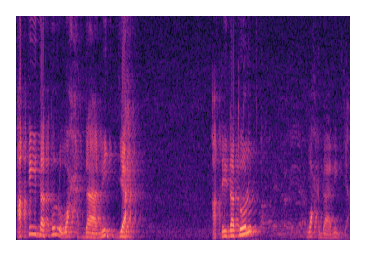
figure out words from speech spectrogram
আকিদাতুল ওয়াহদানিয়াহ আকিদাতুল ওয়াহদানিয়াহ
